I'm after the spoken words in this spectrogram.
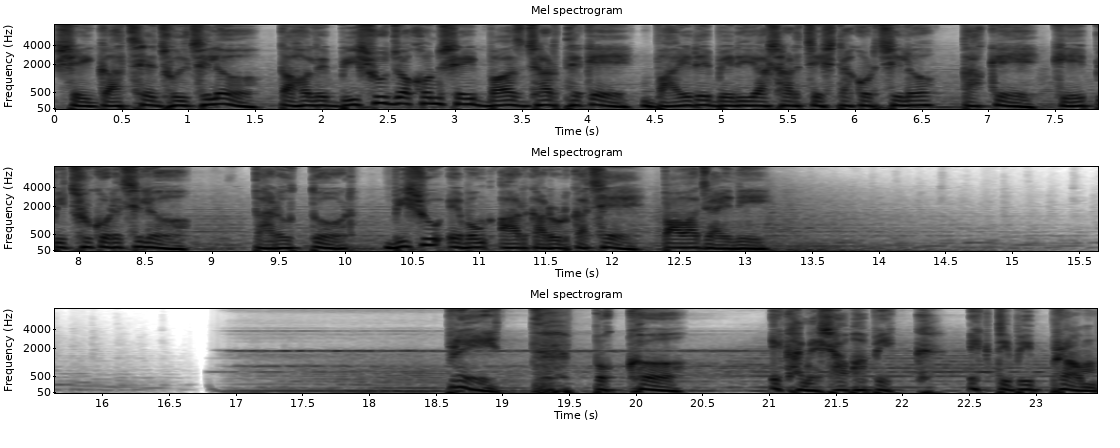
সেই গাছে ঝুলছিল, তাহলে বিশু যখন সেই বাঁশঝাড় থেকে বাইরে বেরিয়ে আসার চেষ্টা করছিল, তাকে কে পিছু করেছিল? তার উত্তর বিশু এবং আর কারুর কাছে পাওয়া যায়নি। প্রেত, পক্ষ, এখানে স্বাভাবিক একটি বিভ্রম।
